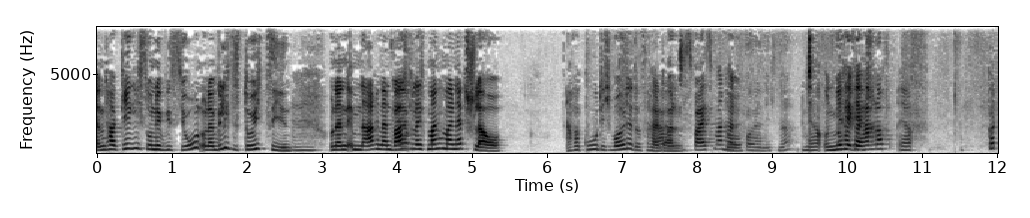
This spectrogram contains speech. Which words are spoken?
dann kriege ich so eine Vision und dann will ich das durchziehen. Und dann im Nachhinein war Ja. es vielleicht manchmal nicht schlau. Aber gut, ich wollte das halt aber dann. das weiß man so. halt vorher nicht, ne? ja, und mir Okay, hat's wir halt, haben noch. ja. Gott,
